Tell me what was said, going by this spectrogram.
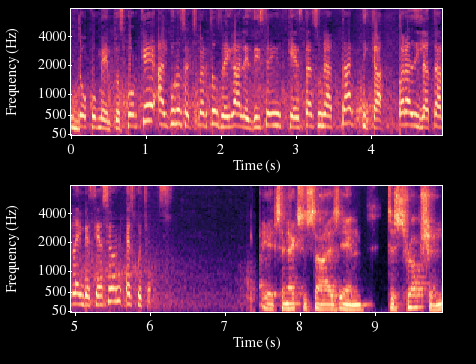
documentos. ¿Por qué algunos expertos legales dicen que esta es una táctica para dilatar la investigación? Escuchemos. It's an exercise in disruption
